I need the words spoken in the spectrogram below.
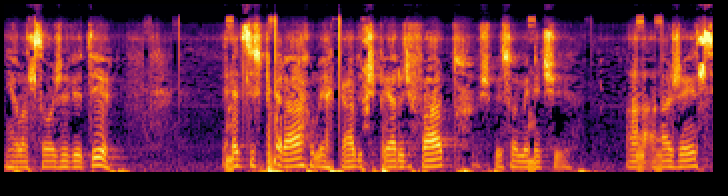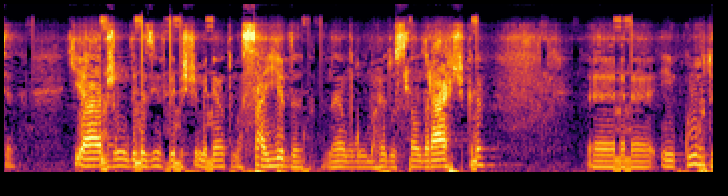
em relação à GVT, é de se esperar, o mercado espera de fato, especialmente a, a agência, que haja um desinvestimento, uma saída, né, uma redução drástica é, em curto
